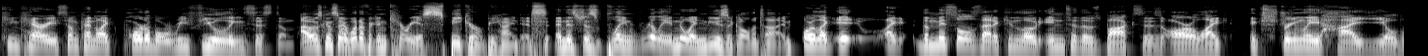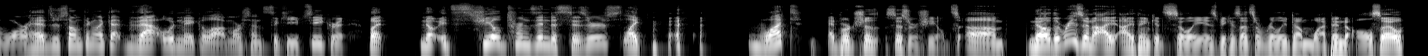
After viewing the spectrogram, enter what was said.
can carry some kind of like portable refueling system. I was gonna say, what if it can carry a speaker behind it and it's just playing really annoying music all the time? Or like it like the missiles that it can load into those boxes are like extremely high yield warheads or something like that. That would make a lot more sense to keep secret. But no, its shield turns into scissors. Like what? Edward Sh- Scissor Shields. Um, no, the reason I, I think it's silly is because that's a really dumb weapon, also,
